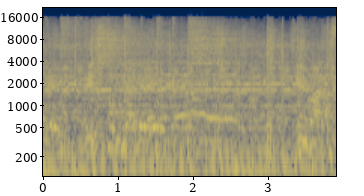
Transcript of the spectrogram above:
Četiri, izgubljeni Ima nas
